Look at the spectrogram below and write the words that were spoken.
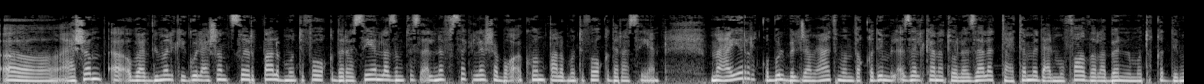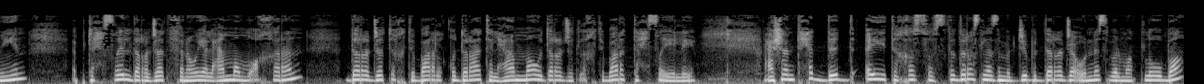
آه عشان آه، أبو عبد الملك يقول عشان تصير طالب متفوق دراسيا لازم تسأل نفسك ليش أبغى أكون طالب متفوق دراسيا. معايير القبول بالجامعات منذ قديم الأزل كانت ولا زالت تعتمد على المفاضلة بين المتقدمين بتحصيل درجات الثانوية العامة مؤخرا درجة اختبار القدرات العامة ودرجة الاختبار التحصيلي. عشان تحدد أي تخصص تدرس لازم تجيب الدرجة أو النسبة المطلوبة.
